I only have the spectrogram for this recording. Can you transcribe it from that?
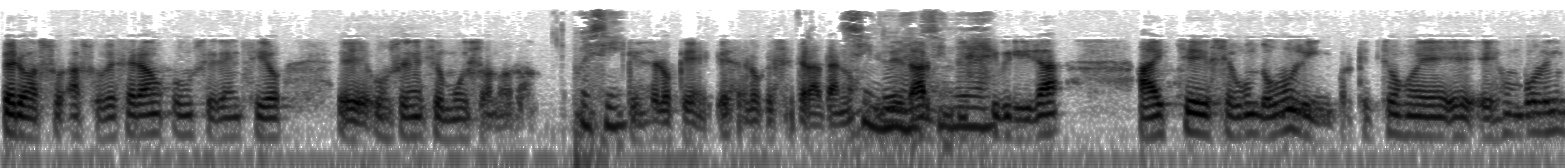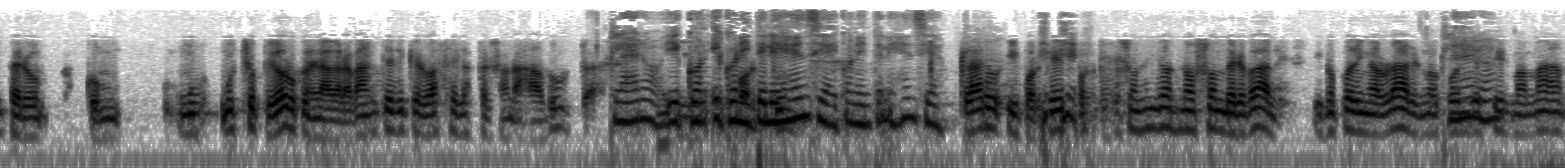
pero a su, a su vez será un silencio, eh, un silencio muy sonoro, Pues sí. que es de lo que es de lo que se trata, ¿no? Sin de duda, dar sin duda. visibilidad a este segundo bullying, porque esto es, es un bullying, pero con mu- mucho peor, con el agravante de que lo hacen las personas adultas. Claro, y ¿Y- con, y con qué? inteligencia, y con inteligencia. Claro, ¿y por qué? Porque esos niños no son verbales y no pueden hablar, no pueden decir, mamá,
